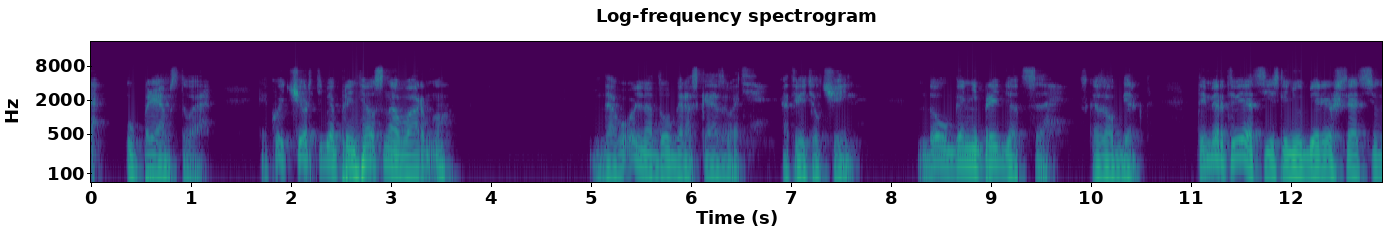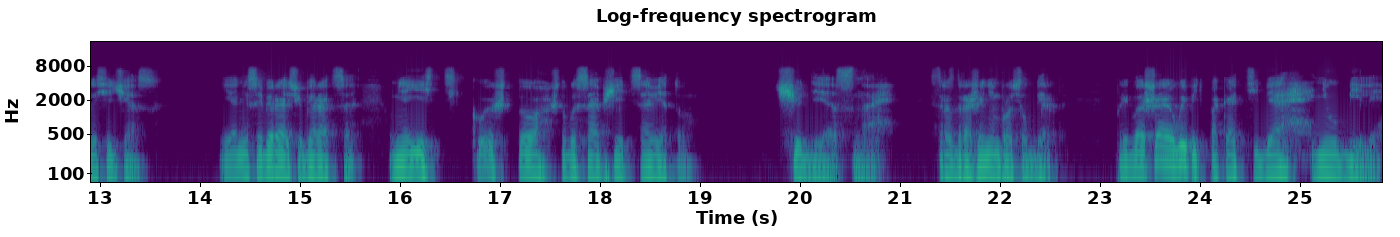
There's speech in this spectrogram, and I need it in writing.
упрямство. Какой черт тебя принес на Варну?» «Довольно долго рассказывать», — ответил Чейн. «Долго не придется», — сказал Беркт. «Ты мертвец, если не уберешься отсюда сейчас». «Я не собираюсь убираться. У меня есть кое-что, чтобы сообщить совету». «Чудесно!» — с раздражением бросил Беркт. «Приглашаю выпить, пока тебя не убили.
